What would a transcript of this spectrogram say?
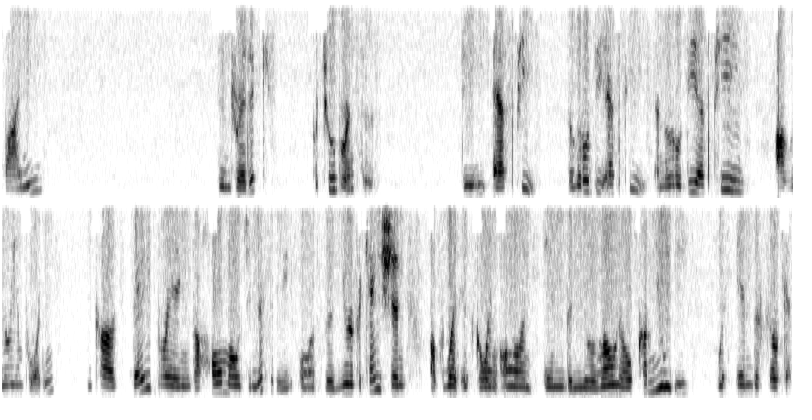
spiny dendritic protuberances, DSP. The little DSPs and the little DSPs are really important because they bring the homogeneity or the unification of what is going on in the neuronal community within the circuit.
